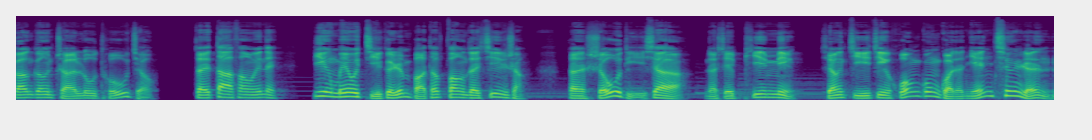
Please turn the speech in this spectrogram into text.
刚刚崭露头角，在大范围内，并没有几个人把他放在心上。但手底下那些拼命想挤进黄公馆的年轻人，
